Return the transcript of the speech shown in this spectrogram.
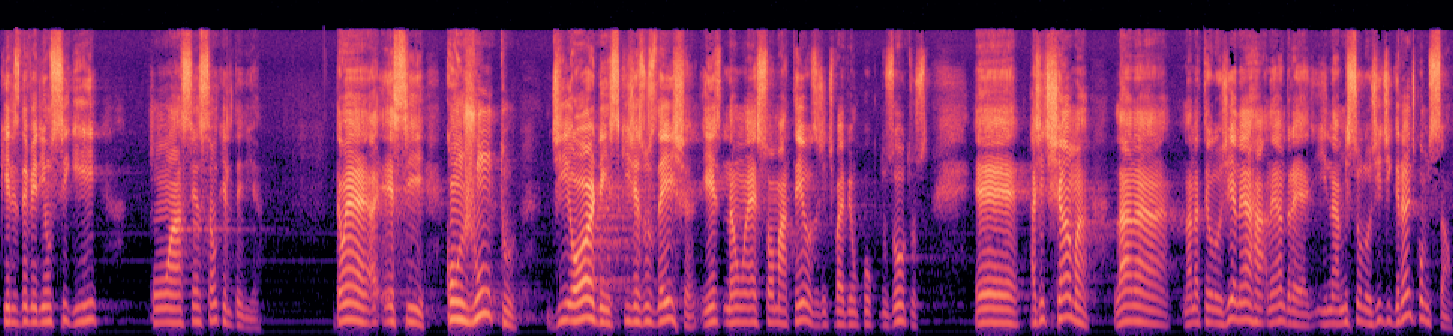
que eles deveriam seguir com a ascensão que ele teria. Então, é esse conjunto de ordens que Jesus deixa, não é só Mateus, a gente vai ver um pouco dos outros, é, a gente chama lá na, na teologia, né, né, André, e na missiologia de grande comissão.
